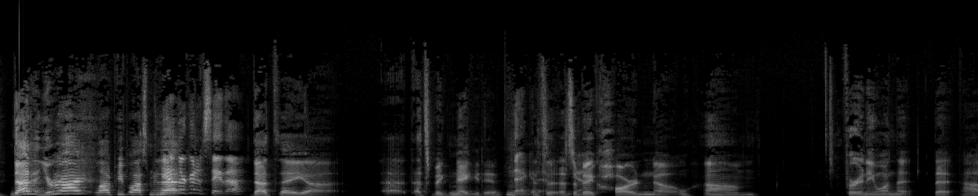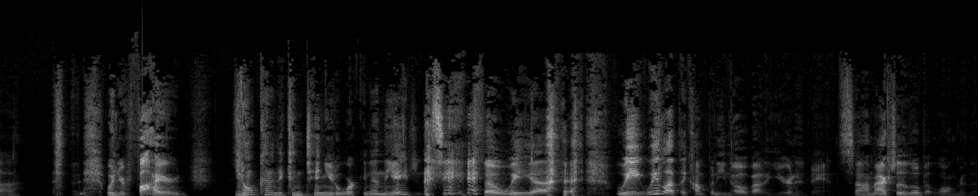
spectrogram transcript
that you're right. A lot of people ask me Yeah, that. Yeah, they're going to say that. That's a uh, uh, that's a big negative. Negative. That's a, that's yeah. a big hard no. Um, for anyone that that uh, when you're fired, you don't kind of continue to working in the agency. And so we uh, we we let the company know about a year in advance. Um, actually, a little bit longer than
